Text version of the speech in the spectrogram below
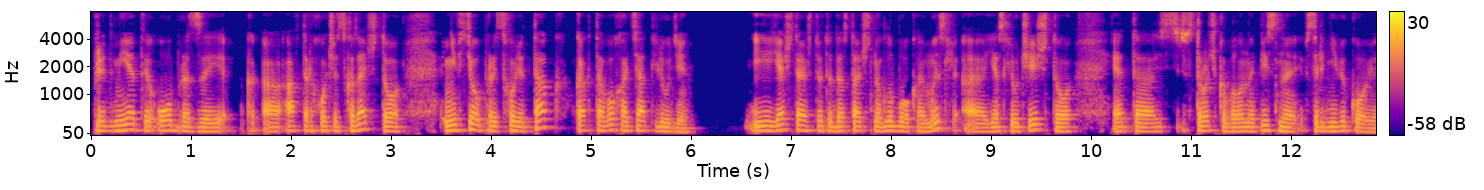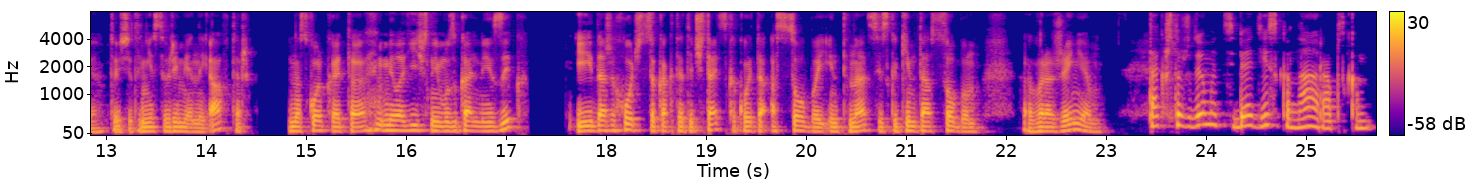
предметы, образы, автор хочет сказать, что не все происходит так, как того хотят люди. И я считаю, что это достаточно глубокая мысль, если учесть, что эта строчка была написана в Средневековье, то есть это не современный автор. Насколько это мелодичный музыкальный язык, и даже хочется как-то это читать с какой-то особой интонацией, с каким-то особым э, выражением. Так что ждем от тебя диска на арабском.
